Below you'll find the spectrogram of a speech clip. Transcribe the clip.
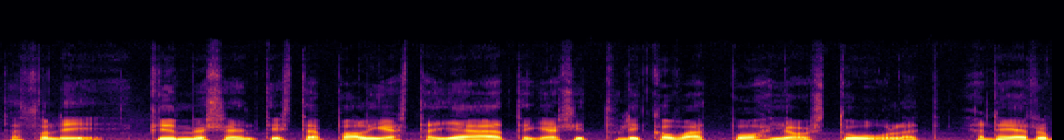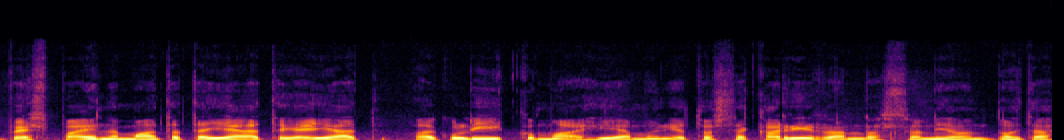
Tässä oli kymmensenttistä paljasta jäätä ja sitten tuli kovat pohjoistuulet. Ja ne rupesi painamaan tätä jäätä ja jäät alkoi liikkumaan hieman. Ja tuossa Karirannassa niin on noita,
